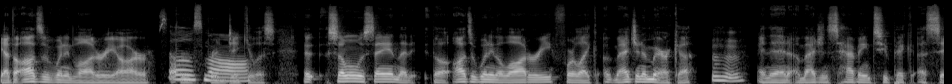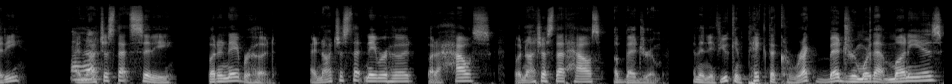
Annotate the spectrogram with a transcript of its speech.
Yeah, the odds of winning the lottery are So small. ridiculous. Uh, Someone was saying that the odds of winning the lottery for like imagine America hmm and then imagine having to pick a city and Uh-huh. not just that city, but a neighborhood. And not just that neighborhood, but a house, but not just that house, a bedroom. And then if you can pick the correct bedroom where that money is,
